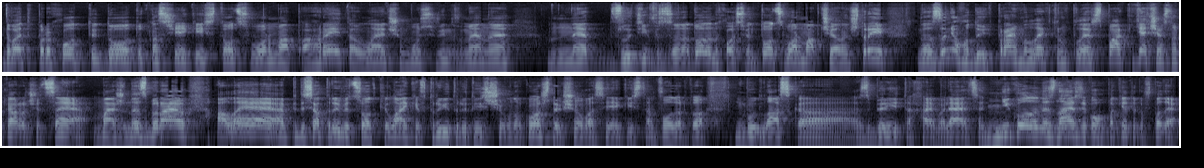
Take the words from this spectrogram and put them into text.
давайте переходити до. Тут у нас ще якийсь TOTS Swarm Up Upgrade, але чомусь він в мене не злетів з Доден, ось він TOTS Warm Up Challenge 3. За нього дають Prime Electrum Players Pack. Я, чесно кажучи, це майже не збираю, але 53% лайків, 3-3 тисячі воно коштує. Якщо у вас є якийсь там фодер, то будь ласка, зберіть та хай валяється. Ніколи не знаєш, з якого пакетику впаде.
